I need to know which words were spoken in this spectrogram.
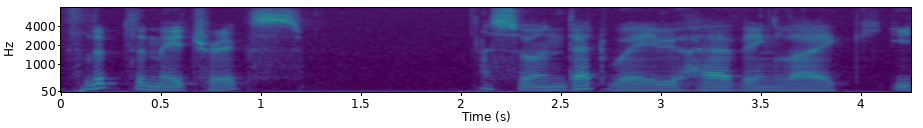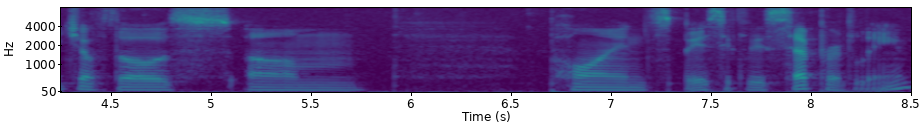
flip the matrix. So in that way we're having like each of those um, points basically separately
